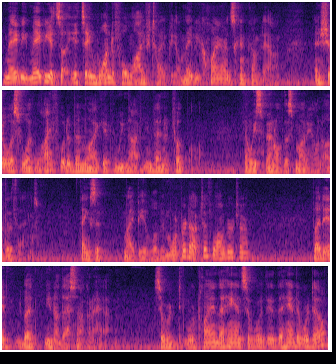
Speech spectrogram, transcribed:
Maybe maybe it's a it's a wonderful life type deal. Maybe Clarence can come down and show us what life would have been like if we not invented football and we spent all this money on other things. things that might be a little bit more productive longer term. But it, but you know that's not going to happen. So we're, we're playing the hands that the hand that we're dealt,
